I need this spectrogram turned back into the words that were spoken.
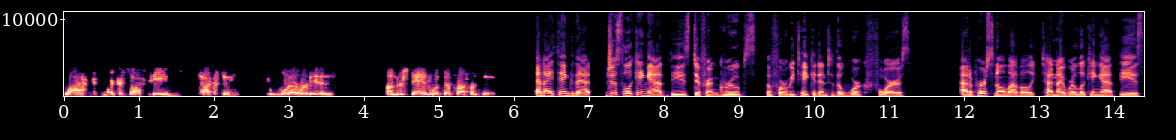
Slack, Microsoft Teams, texting, whatever it is understand what their preference is. And I think that just looking at these different groups before we take it into the workforce, at a personal level, Ted and I were looking at these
